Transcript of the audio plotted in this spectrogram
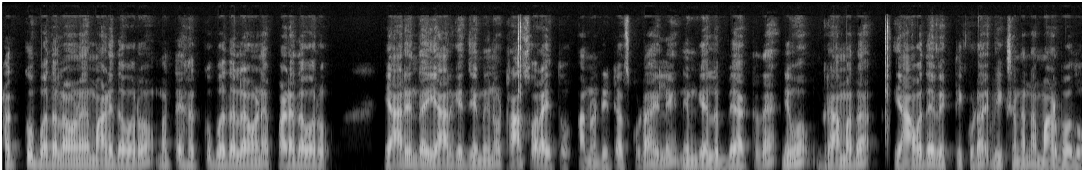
ಹಕ್ಕು ಬದಲಾವಣೆ ಮಾಡಿದವರು ಮತ್ತೆ ಹಕ್ಕು ಬದಲಾವಣೆ ಪಡೆದವರು. ಯಾರಿಂದ ಯಾರಿಗೆ ಜಮೀನು ಟ್ರಾನ್ಸ್ಫರ್ ಆಯಿತು ಅನ್ನೋ ಡೀಟೇಲ್ಸ್ ಕೂಡ ಇಲ್ಲಿ ನಿಮಗೆ ಲಭ್ಯ ಆಗ್ತದೆ. ನೀವು ಗ್ರಾಮದ ಯಾವುದೇ ವ್ಯಕ್ತಿ ಕೂಡ ವೀಕ್ಷಣೆನ ಮಾಡ್ಬೋದು.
